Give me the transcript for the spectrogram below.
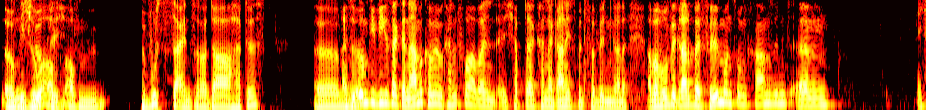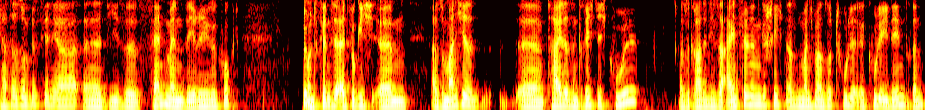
irgendwie Nicht so auf, auf dem Bewusstseinsradar hattest. Ähm, Also irgendwie, wie gesagt, der Name kommt mir bekannt vor, aber ich hab da, kann da gar nichts mit verbinden gerade. Aber wo wir gerade bei Filmen und so einem Kram sind, ähm, ich hatte so ein bisschen ja äh, diese Sandman-Serie geguckt und finde halt wirklich, ähm, also manche äh, Teile sind richtig cool. Also gerade diese einzelnen Geschichten, da sind manchmal so coole, äh, coole Ideen drin.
